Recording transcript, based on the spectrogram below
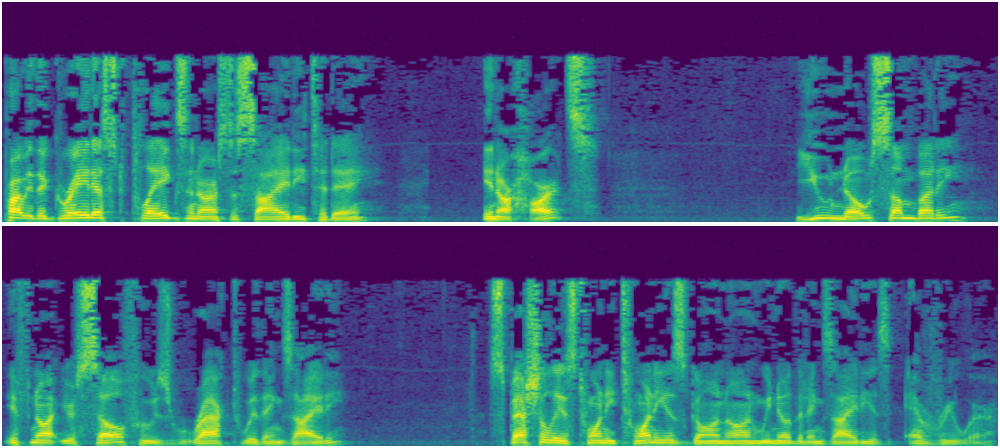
probably the greatest plagues in our society today, in our hearts you know somebody, if not yourself, who's racked with anxiety. Especially as 2020 has gone on, we know that anxiety is everywhere.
